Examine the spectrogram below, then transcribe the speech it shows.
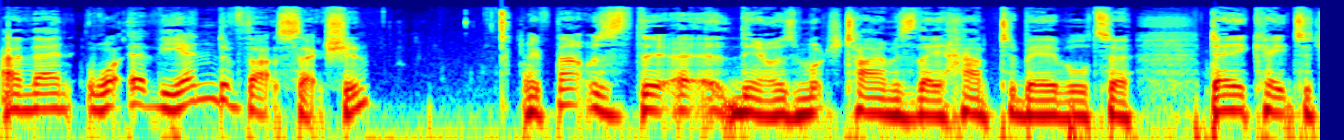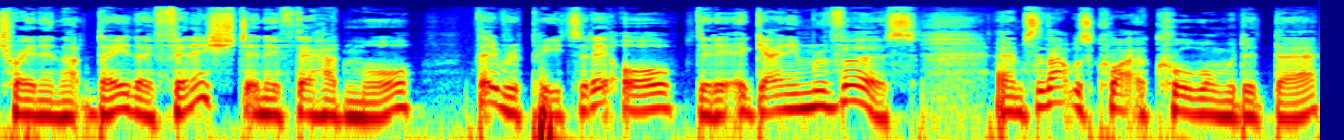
and then what, at the end of that section if that was the uh, you know as much time as they had to be able to dedicate to training that day, they finished, and if they had more, they repeated it or did it again in reverse. Um, so that was quite a cool one we did there.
